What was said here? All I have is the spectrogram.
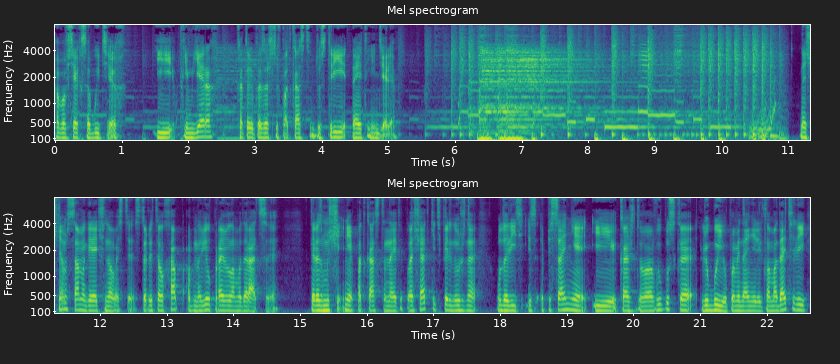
обо всех событиях и премьерах, которые произошли в подкаст-индустрии на этой неделе. Начнем с самой горячей новости. Storytel Hub обновил правила модерации. Для размещения подкаста на этой площадке теперь нужно удалить из описания и каждого выпуска любые упоминания рекламодателей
